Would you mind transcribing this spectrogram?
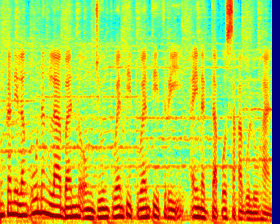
Ang kanilang unang laban noong June 2023 ay nagtapos sa kaguluhan.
